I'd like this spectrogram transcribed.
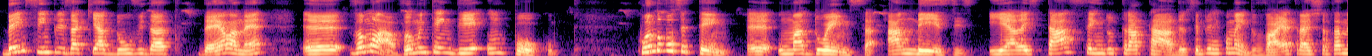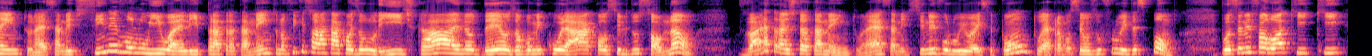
Bem simples aqui a dúvida dela, né? É, vamos lá, vamos entender um pouco. Quando você tem é, uma doença há meses e ela está sendo tratada, eu sempre recomendo, vai atrás de tratamento, né? Se a medicina evoluiu ali para tratamento, não fique só naquela coisa holística, ai meu Deus, eu vou me curar com o auxílio do sol. Não, vai atrás de tratamento, né? Se a medicina evoluiu a esse ponto, é para você usufruir desse ponto. Você me falou aqui que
